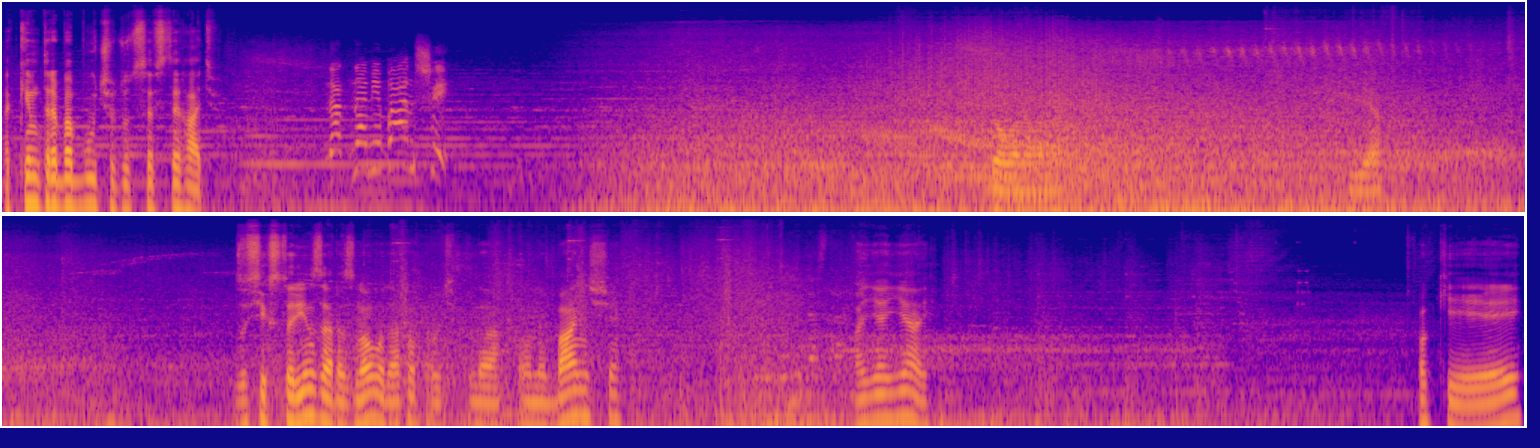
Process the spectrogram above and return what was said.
Таким треба бути, щоб тут все встигати. Над нами банши! Довано воно. Є. З усіх сторін зараз знову, да, попруть? Да, вони банші. Ай-яй-яй. Окей.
